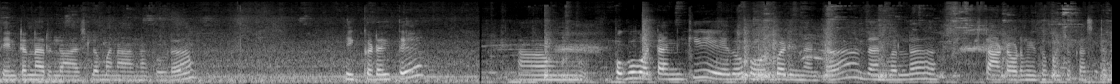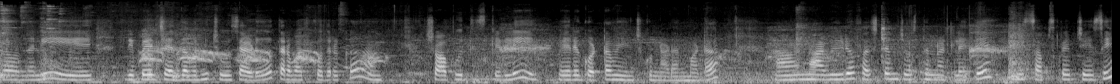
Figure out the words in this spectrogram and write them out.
తింటున్నారు లాస్ట్లో మా నాన్న కూడా. ఇక్కడైతే పొగ కొట్టడానికి ఏదో హోల్ పడిందంట. దానివల్ల స్టార్ట్ అవడం ఏదో కొంచెం కష్టంగా ఉందని రిపేర్ చేద్దామని చూశాడు. తర్వాత కుదరక షాపుకి తీసుకెళ్ళి వేరే గొట్టం వేయించుకున్నాడు అనమాట నా వీడియో ఫస్ట్ టైం చూస్తున్నట్లయితే ప్లీజ్ సబ్స్క్రైబ్ చేసి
